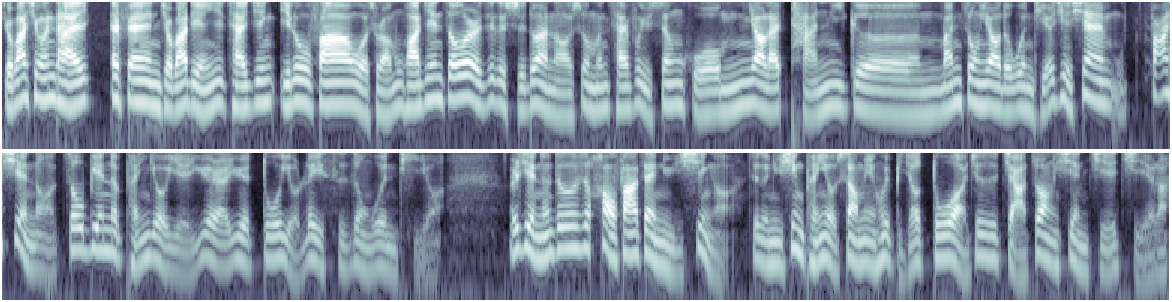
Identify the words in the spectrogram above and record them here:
九八新闻台 FM 九八点一财经一路发，我是阮木华。今天周二这个时段呢，是我们财富与生活，我们要来谈一个蛮重要的问题。而且现在发现哦，周边的朋友也越来越多有类似这种问题哦，而且呢，都是好发在女性啊，这个女性朋友上面会比较多啊，就是甲状腺结节了。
